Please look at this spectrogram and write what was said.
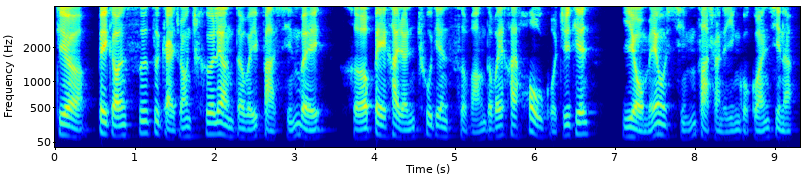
第二，被告人私自改装车辆的违法行为和被害人触电死亡的危害后果之间有没有刑法上的因果关系呢？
